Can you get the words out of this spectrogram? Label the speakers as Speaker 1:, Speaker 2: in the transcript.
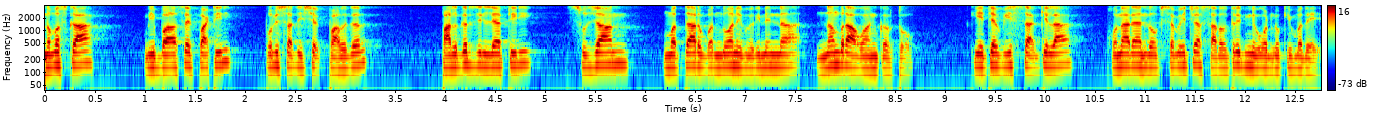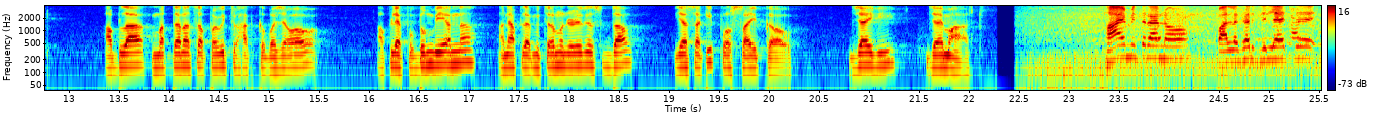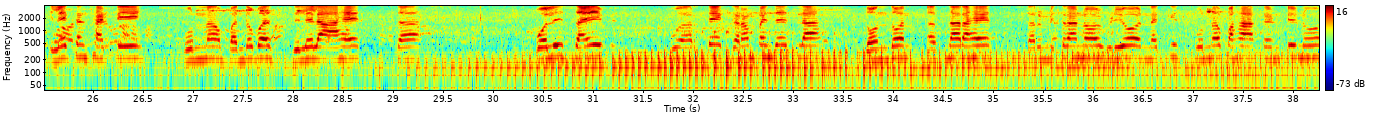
Speaker 1: नमस्कार मी बाळासाहेब पाटील पोलीस अधीक्षक पालघर. पालघर जिल्ह्यातील सुजान मतदार बंधू आणि भगिनींना नम्र आवाहन करतो की येत्या वीस तारखेला होणाऱ्या लोकसभेच्या सार्वत्रिक निवडणुकीमध्ये आपला मतदानाचा पवित्र हक्क बजावावा. आपल्या कुटुंबियांना आणि आपल्या मित्रमंडळींना सुद्धा यासाठी प्रोत्साहित करावं. जय हिंद जय महाराष्ट्र.
Speaker 2: हाय मित्रांनो पालघर जिल्ह्याचे इलेक्शनसाठी पूर्ण बंदोबस्त दिलेला आहे. तर पोलीस साहेब प्रत्येक ग्रामपंचायतला दोन दोन असणार आहेत. तर मित्रांनो व्हिडिओ नक्कीच पूर्ण पहा कंटिन्यू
